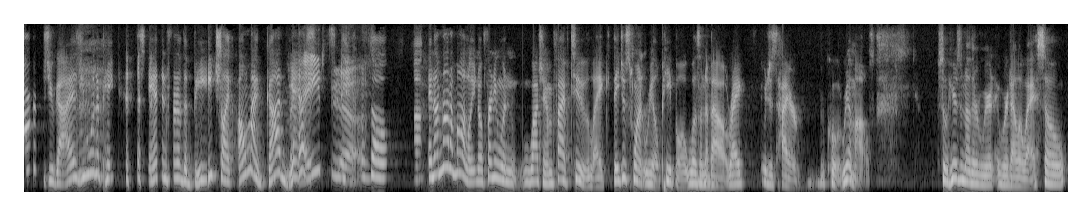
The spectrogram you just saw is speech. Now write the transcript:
arms, you guys. You want to paint stand in front of the beach? Like, oh my God, yes. Right? Yeah. So, uh, and I'm not a model, you know, for anyone watching, I'm five two. Like, they just want real people. It wasn't about, right? We just hire cool, real models. So, here's another weird, weird LOA. So,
